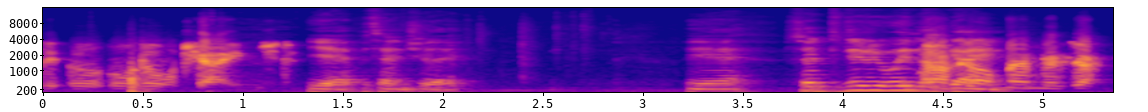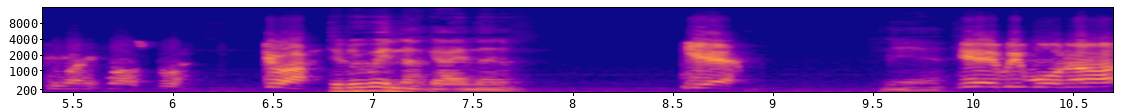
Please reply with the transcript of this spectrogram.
it, it all changed. Yeah, potentially. Yeah. So did we win that game? I can't remember exactly when it was, but do I? Did we win that game then? Yeah, Yeah. yeah, we won. I,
